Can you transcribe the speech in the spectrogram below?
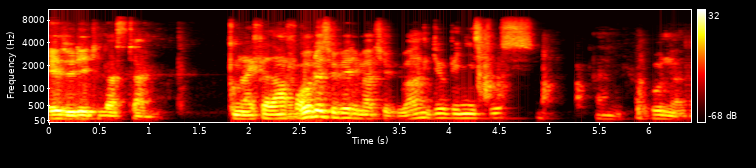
as we did last time. Comme fait la dernière fois. God bless you very much, Que everyone. Dieu bénisse tous. Good night.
